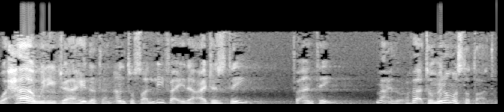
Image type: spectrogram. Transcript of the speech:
وحاولي جاهدة أن تصلي فإذا عجزت فأنت معذورة فأتوا منه ما استطعتم.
